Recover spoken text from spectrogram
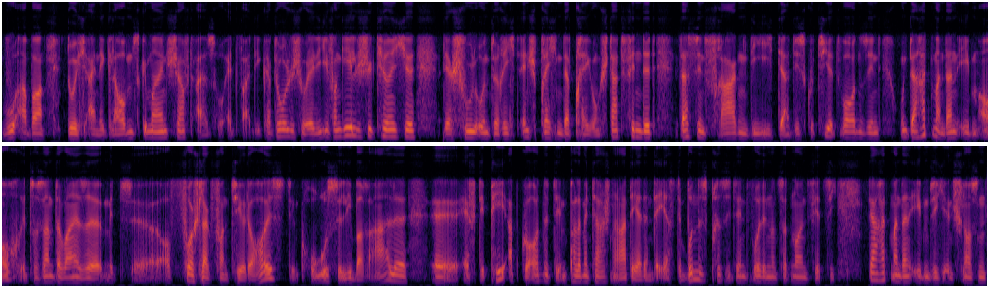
wo aber durch eine Glaubensgemeinschaft, also etwa die katholische oder die evangelische Kirche, der Schulunterricht entsprechender Prägung stattfindet. Das sind Fragen, die da diskutiert worden sind. Und da hat man dann eben auch interessanterweise mit äh, auf Vorschlag von Theodor Heuss, der große liberale äh, FDP-Abgeordnete im Parlamentarischen Rat, der ja dann der erste Bundespräsident wurde 1949, da hat man dann eben sich entschlossen,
